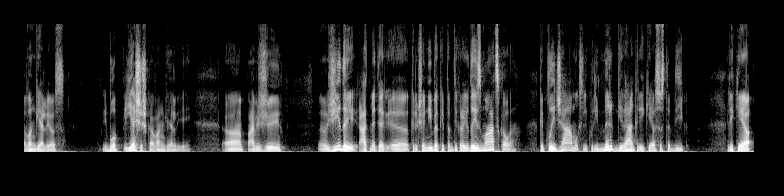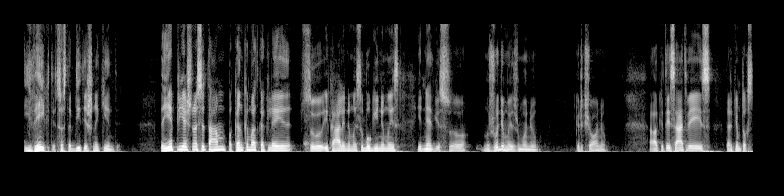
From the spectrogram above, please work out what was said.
Evangelijos, ji buvo priešiška Evangelijai. Uh, pavyzdžiui, žydai atmetė e, krikščionybę kaip tam tikrą judaizmo atskalą, kaip klaidžiamokslį, kurį mirk gyvenk reikėjo sustabdyti. Reikėjo įveikti, sustabdyti ir išnaikinti. Tai jie priešinosi tam pakankamai atkakliai su įkalinimais, su bauginimais ir netgi su nužudimais žmonių, krikščionių. Kitais atvejais, tarkim, toks,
